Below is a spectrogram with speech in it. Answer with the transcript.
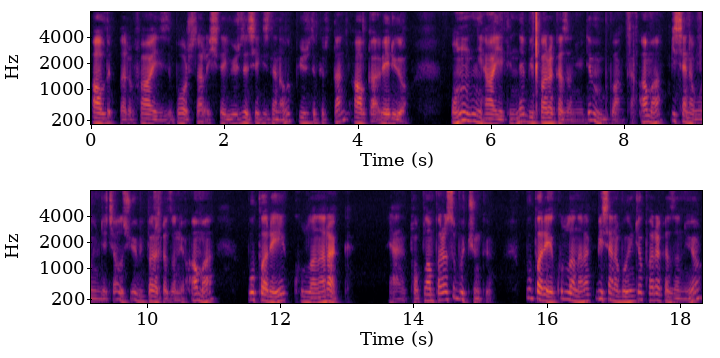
aldıkları faizli borçlar işte %8'den alıp %40'dan halka veriyor. Onun nihayetinde bir para kazanıyor değil mi bu banka? Ama bir sene boyunca çalışıyor bir para kazanıyor. Ama bu parayı kullanarak yani toplam parası bu çünkü. Bu parayı kullanarak bir sene boyunca para kazanıyor.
